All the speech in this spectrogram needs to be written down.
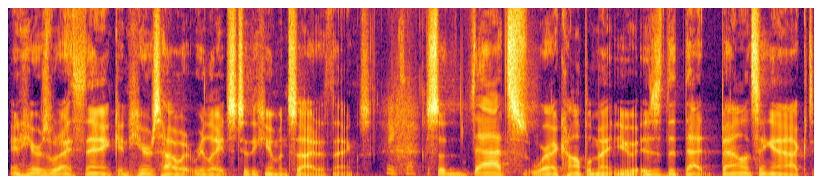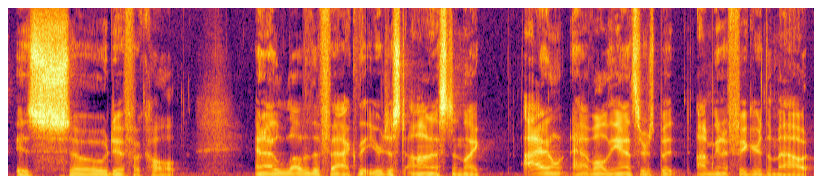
and here's what I think, and here's how it relates to the human side of things. Exactly. So that's where I compliment you is that that balancing act is so difficult. And I love the fact that you're just honest and like I don't have all the answers, but I'm going to figure them out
